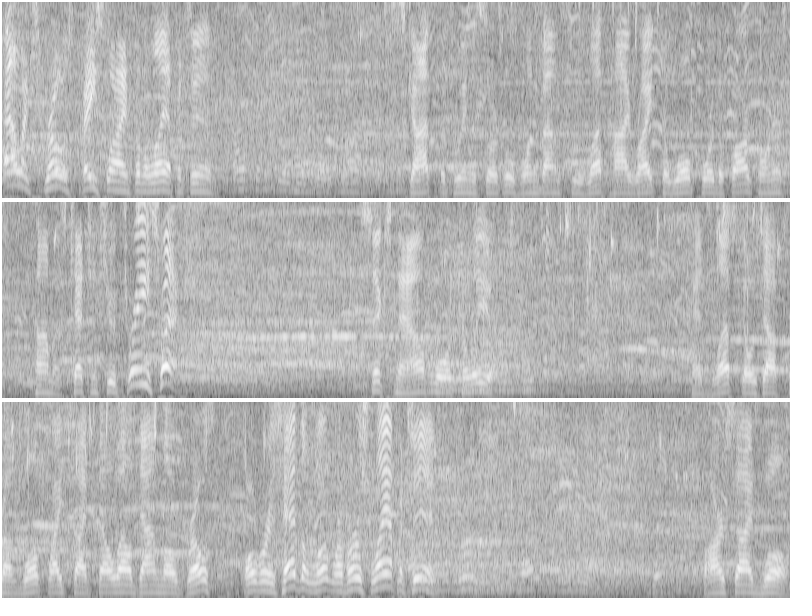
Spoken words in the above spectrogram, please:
Alex Gross baseline for the layup. It's in. Scott between the circles. One bounce to his left. High right to Wolf toward the far corner. Thomas catch and shoot three. Switch. Six now for Khalil. Heads left, goes out front. Wolf, right side, Thelwell, down low, Gross. Over his head, the reverse layup, it's in. Far side, Wolf.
